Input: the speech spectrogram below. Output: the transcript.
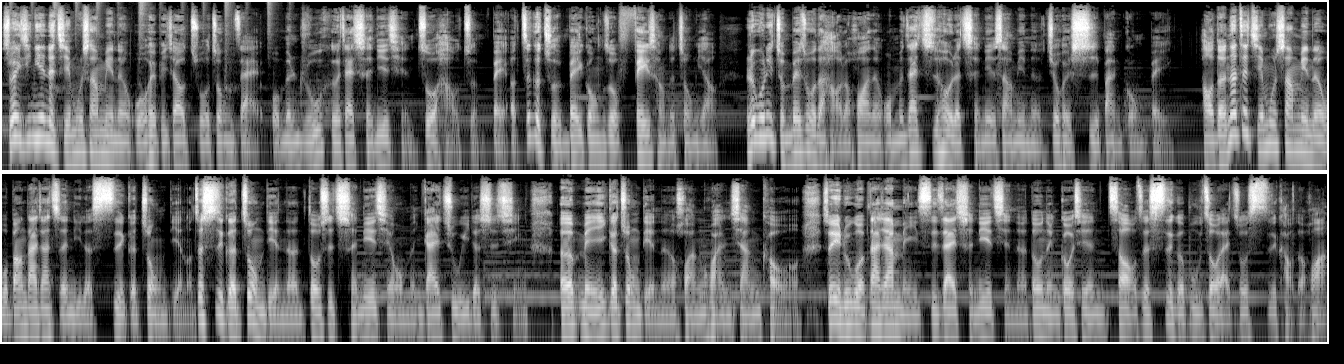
所以今天的节目上面呢，我会比较着重在我们如何在陈列前做好准备，而这个准备工作非常的重要。如果你准备做得好的话呢，我们在之后的陈列上面呢，就会事半功倍。好的，那在节目上面呢，我帮大家整理了四个重点哦。这四个重点呢，都是陈列前我们该注意的事情，而每一个重点呢，环环相扣哦。所以，如果大家每一次在陈列前呢，都能够先照这四个步骤来做思考的话，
